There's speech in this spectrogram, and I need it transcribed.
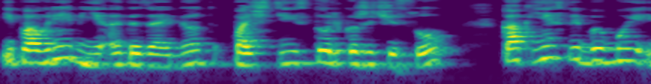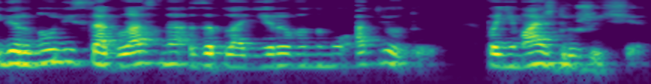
и по времени это займет почти столько же часов, как если бы мы вернулись согласно запланированному отлету. Понимаешь, дружище?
